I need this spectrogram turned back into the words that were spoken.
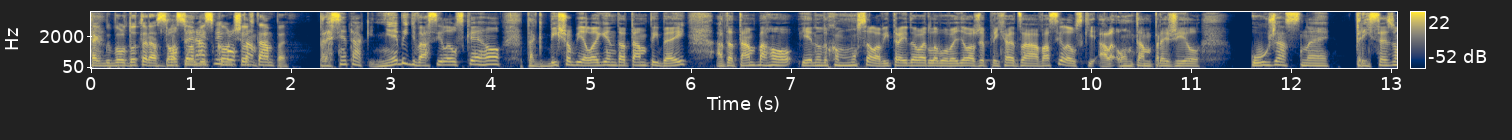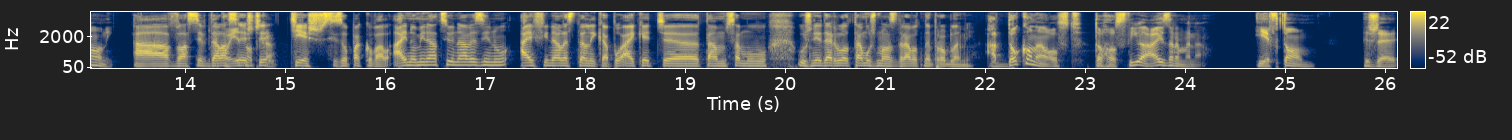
Tak by bol doteraz, doteraz by skončil v Tampe. Presne tak. Nebyť Vasilevského, tak Bishop je legenda Tampy Bay a tá Tampa ho jednoducho musela vytredovať, lebo vedela, že prichádza Vasilevský, ale on tam prežil úžasné tri sezóny. A vlastne v Dallase ešte tiež si zopakoval aj nomináciu na väzinu, aj finále Stanley Cupu, aj keď uh, tam sa mu už nedarilo, tam už mal zdravotné problémy. A dokonalosť toho Steva Eisermana je v tom, že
